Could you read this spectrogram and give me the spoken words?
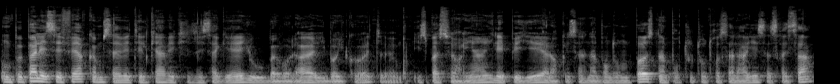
On peut pas laisser faire comme ça avait été le cas avec Idrissa Gueye où bah voilà, il boycotte, il se passe rien, il est payé alors que c'est un abandon de poste. Hein, pour tout autre salarié, ça serait ça.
